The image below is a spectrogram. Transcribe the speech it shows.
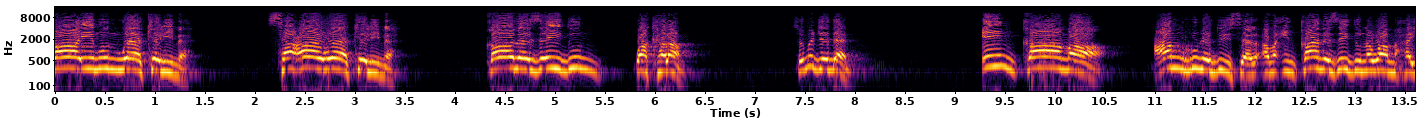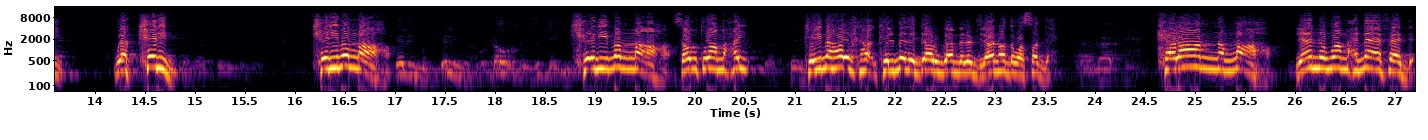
qaa'imun waa kelima sacaa waa kelima qaama zaydun waa kalaam soo ma jeedaan in qaama camrun hadduu istaago ama in qaama zaydunna waa maxay? Waa kelim kelima ma aha. Kelima ma aha. Sababtu waa maxay? Kelima halka kelmada gaaru gaan ba la leanna hadda waa saddex kalaamna ma aha. Waa maxay? Ma afaada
